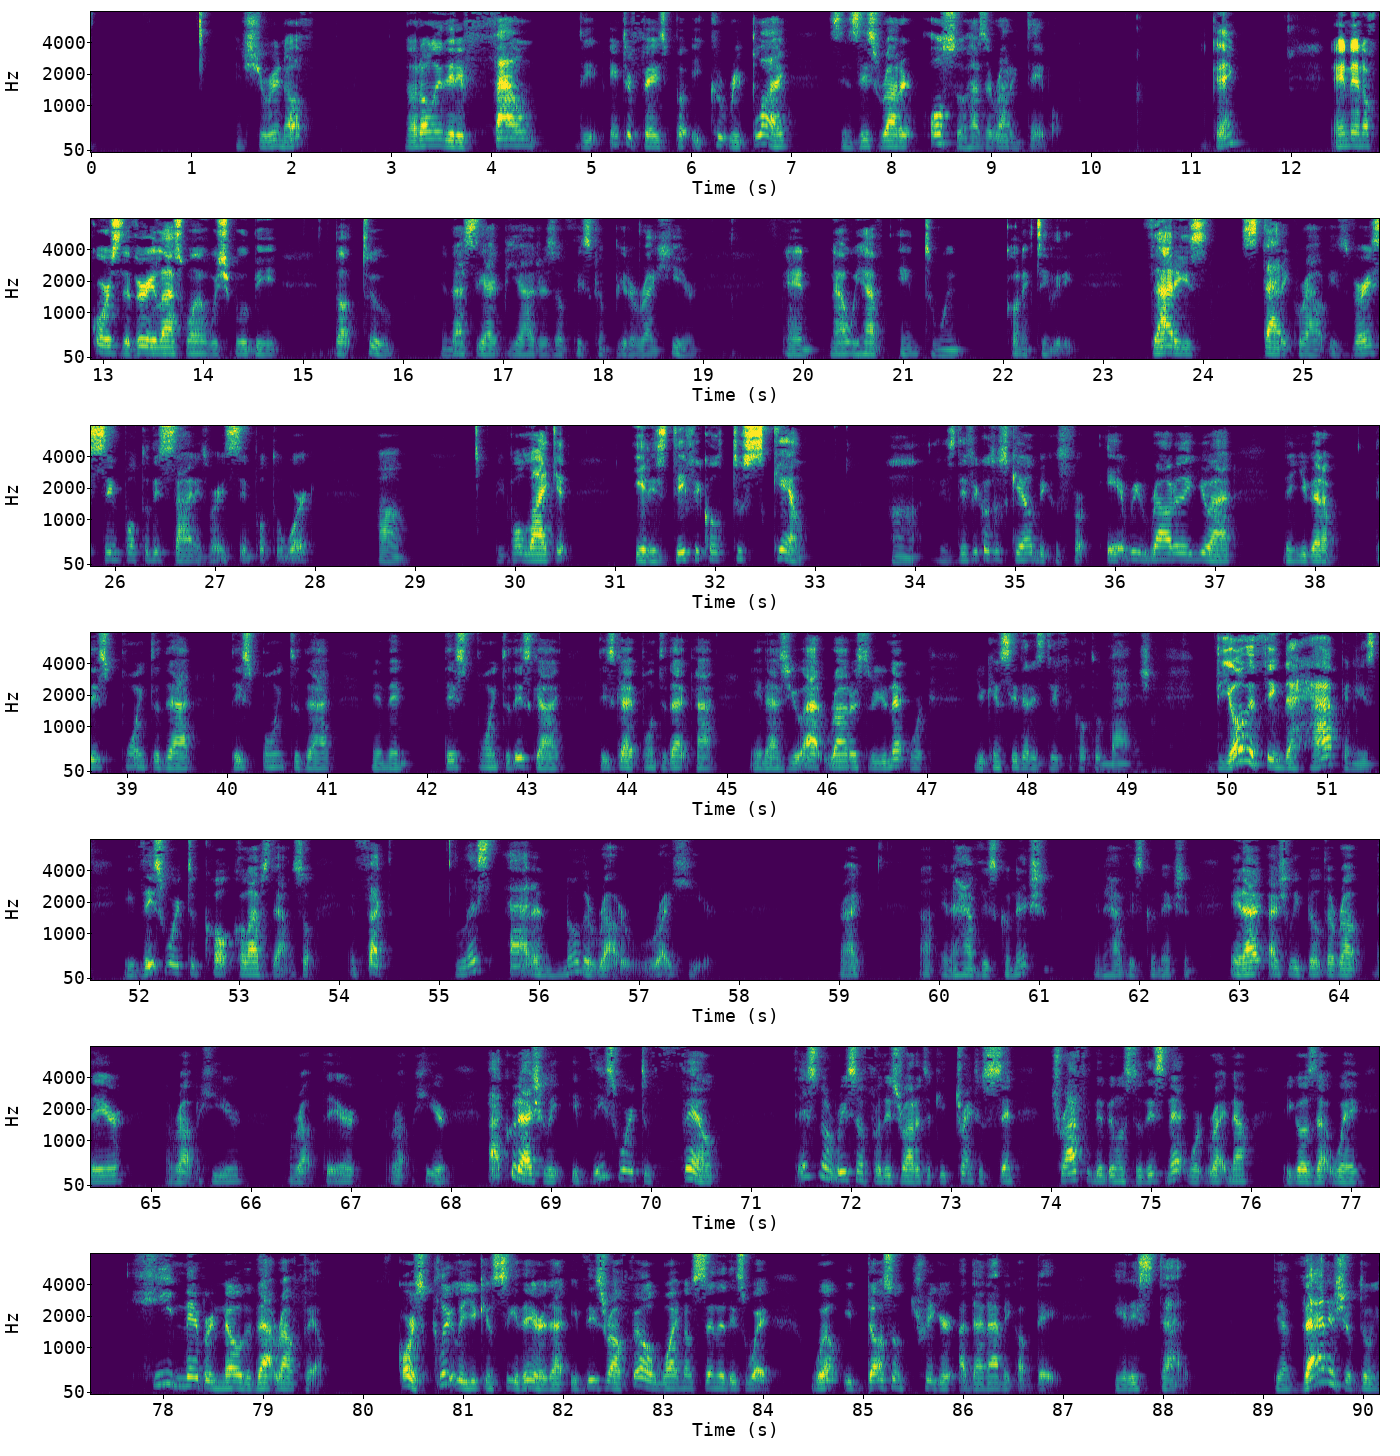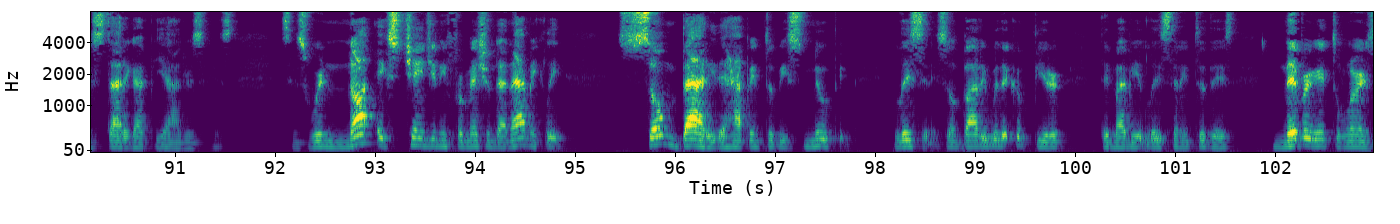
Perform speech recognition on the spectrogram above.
And sure enough, not only did it found the interface, but it could reply since this router also has a routing table. Okay? And then of course the very last one, which will be dot two, and that's the IP address of this computer right here. And now we have end-to-end connectivity. That is static route. It's very simple to design. It's very simple to work. Um, people like it. It is difficult to scale. Uh, it is difficult to scale because for every router that you add, then you got to this point to that, this point to that, and then this point to this guy, this guy point to that guy. And as you add routers through your network, you can see that it's difficult to manage. The other thing that happened is if this were to collapse down. So in fact, let's add another router right here, right? Uh, and I have this connection and I have this connection. And I actually built a route there, a route here, a route there, a route here. I could actually, if this were to fail, there's no reason for this router to keep trying to send traffic that belongs to this network right now. It goes that way. He never know that that route failed Of course, clearly you can see there that if this route failed, why not send it this way? Well, it doesn't trigger a dynamic update. It is static. The advantage of doing static IP addresses, since we're not exchanging information dynamically, somebody that happened to be snooping, listening, somebody with a computer, they might be listening to this, never get to learn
